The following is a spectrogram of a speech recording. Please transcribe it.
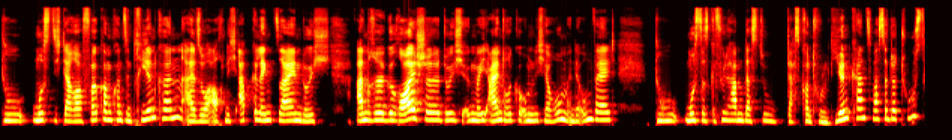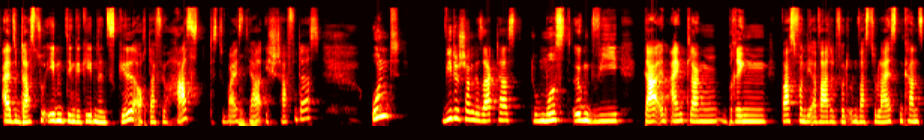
Du musst dich darauf vollkommen konzentrieren können, also auch nicht abgelenkt sein durch andere Geräusche, durch irgendwelche Eindrücke um dich herum in der Umwelt. Du musst das Gefühl haben, dass du das kontrollieren kannst, was du da tust. Also, dass du eben den gegebenen Skill auch dafür hast, dass du weißt, Mhm. ja, ich schaffe das. Und wie du schon gesagt hast, du musst irgendwie da in Einklang bringen, was von dir erwartet wird und was du leisten kannst.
